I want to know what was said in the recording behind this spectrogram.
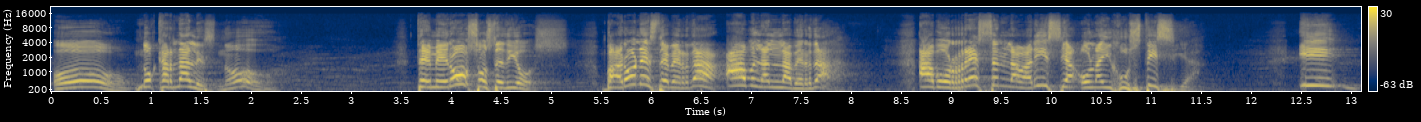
Oh, no carnales, no. Temerosos de Dios. Varones de verdad, hablan la verdad. Aborrecen la avaricia o la injusticia. Y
